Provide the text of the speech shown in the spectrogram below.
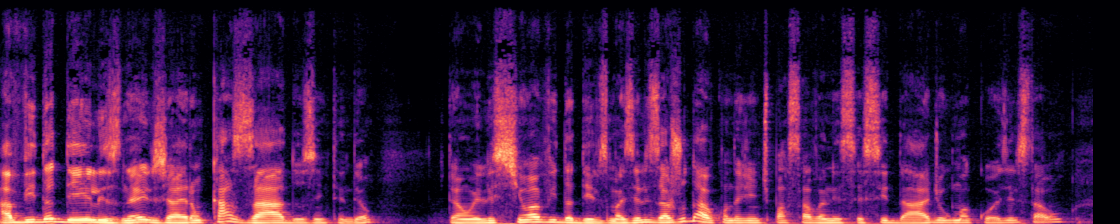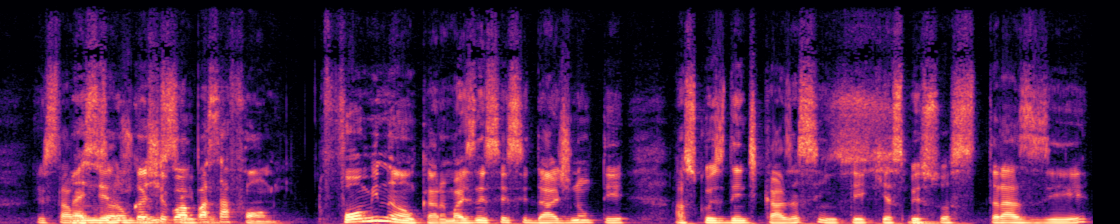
a vida deles, né? Eles já eram casados, entendeu? Então, eles tinham a vida deles, mas eles ajudavam. Quando a gente passava necessidade, alguma coisa, eles estavam eles estavam Mas você nunca chegou a sempre. passar fome. Fome não, cara, mas necessidade de não ter as coisas dentro de casa, sim. Ter que as pessoas trazer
